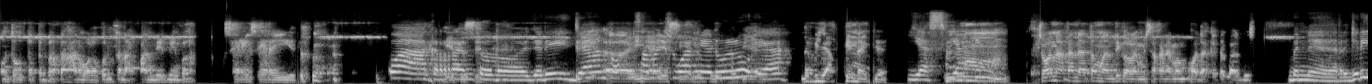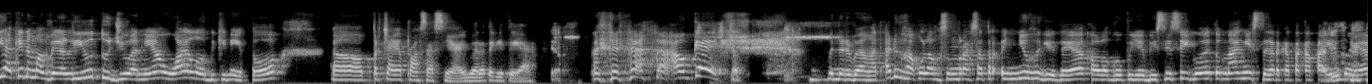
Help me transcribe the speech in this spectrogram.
untuk tetap bertahan walaupun kena pandemi berseri-seri gitu. Wah keren Gitu sih. tuh. Jadi jangan eh, fokus ini sama aja sih, cuannya lebih- dulu lebih- ya. Lebih yakin aja. Yes, yakin Hmm, cuan akan datang nanti kalau misalkan emang produk kita bagus. Bener. Jadi yakin sama value tujuannya why lo bikin itu eh, percaya prosesnya ibaratnya gitu ya. Ya. Oke. Ya. Bener banget. Aduh aku langsung merasa terenyuh gitu ya. Kalau gue punya bisnis sih gue tuh nangis dengar kata-kata itu ya.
